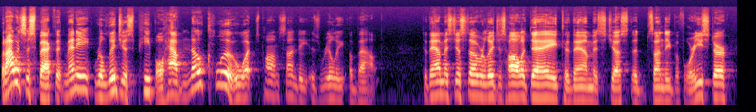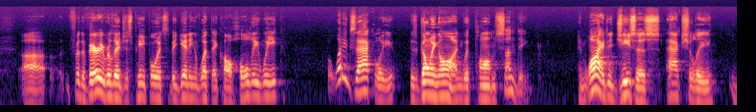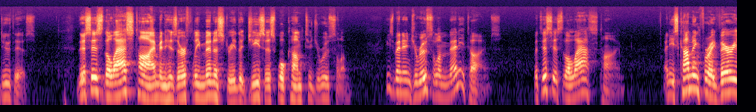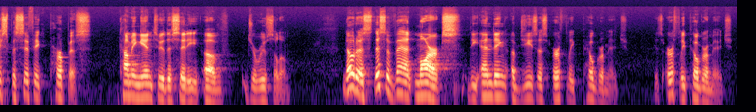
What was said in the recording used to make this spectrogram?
But I would suspect that many religious people have no clue what Palm Sunday is really about. To them, it's just a religious holiday. To them, it's just the Sunday before Easter. Uh, for the very religious people, it's the beginning of what they call Holy Week. But what exactly is going on with Palm Sunday? And why did Jesus actually do this? This is the last time in his earthly ministry that Jesus will come to Jerusalem. He's been in Jerusalem many times, but this is the last time. And he's coming for a very specific purpose, coming into the city of Jerusalem. Notice this event marks the ending of Jesus' earthly pilgrimage, his earthly pilgrimage.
